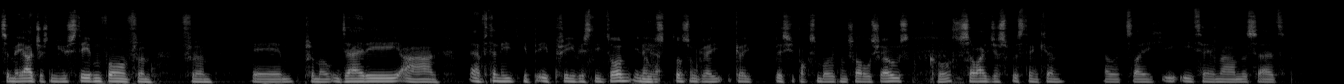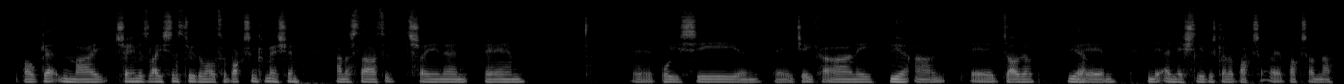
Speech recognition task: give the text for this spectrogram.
to me, I just knew Stephen Vaughan from from um, promoting Derry and everything he he he previously done. You know, Yeah. he's done some great great British boxing body control shows. Of course. So I just was thinking, you know, it's like he, he turned around and said about getting my trainer's license through the Malta Boxing Commission, and I started training um, uh, Boise and uh, Jay Carney Yeah. and uh, Dodo. Yeah. Um, and initially was going to box uh, box on that.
